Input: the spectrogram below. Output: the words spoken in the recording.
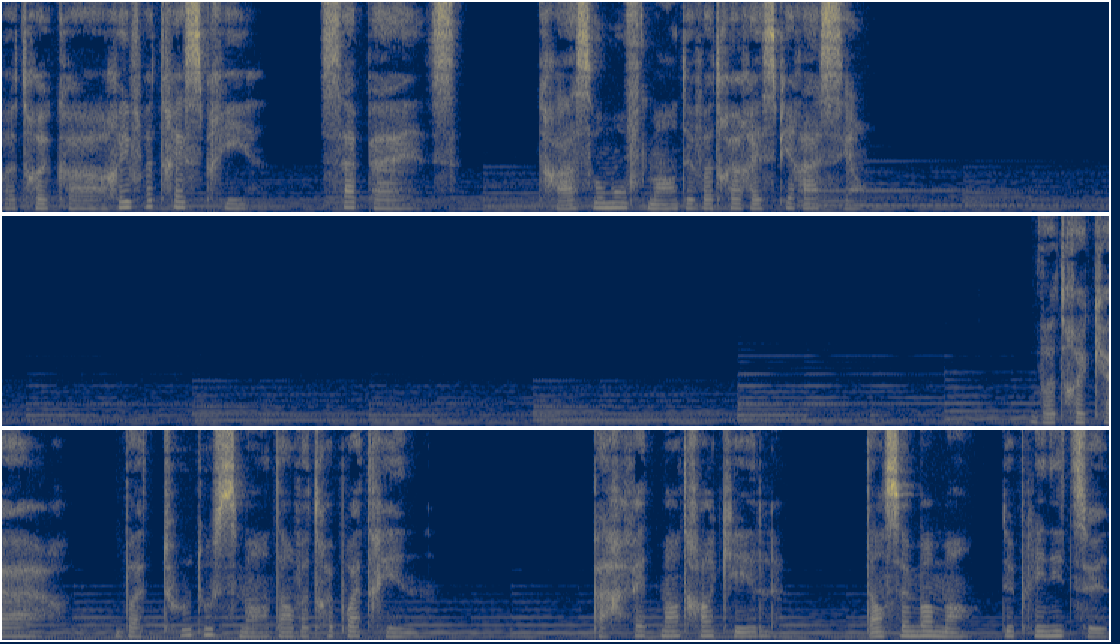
Votre corps et votre esprit s'apaisent grâce au mouvement de votre respiration. Votre cœur bat tout doucement dans votre poitrine, parfaitement tranquille dans ce moment de plénitude.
